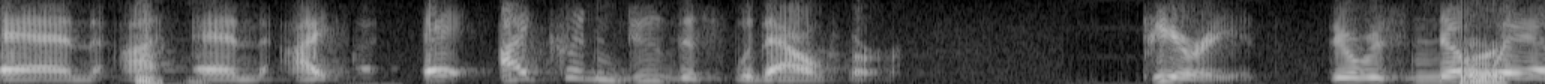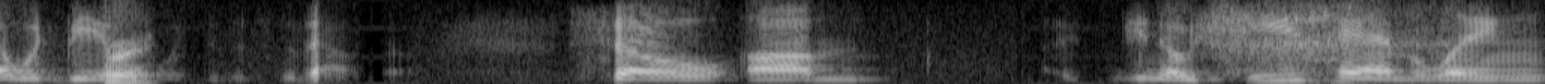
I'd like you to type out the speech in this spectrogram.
and I Mhm. and I, I I couldn't do this without her. Period. There was no Right. way I would be able Right. to do this without her. So, um, you know, she's handling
